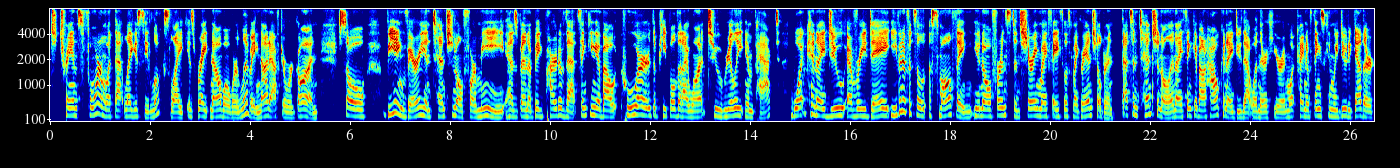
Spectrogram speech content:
to transform what that legacy looks like is right now while we're living, not after we're gone. So, being very intentional for me has been a big part of that, thinking about who are the people that I want to really impact what can I do every day, even if it's a, a, small thing? You know, for instance, sharing my faith with my grandchildren. That's intentional. And I think about how can I do that when they're here and what kind of things can we do together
